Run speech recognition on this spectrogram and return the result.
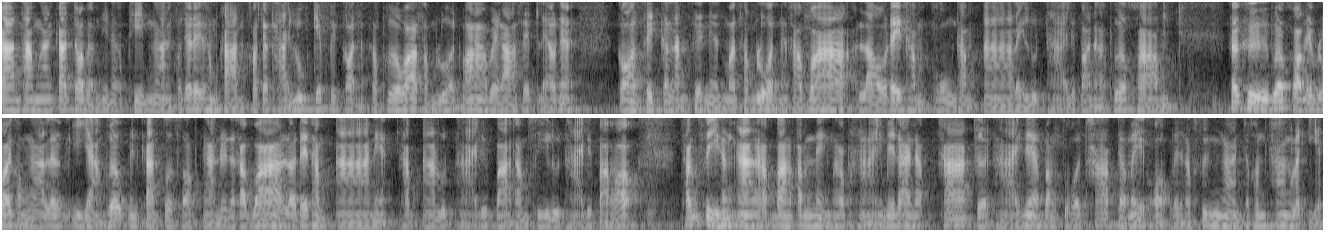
การทำงานการ์ดจอแบบนี้นะครับทีมงานเขาจะได้ทำการเขาจะถ่ายรูปเก็บไว้ก่อนนะครับเพื่อว่าสำรวจว่าเวลาเสร็จแล้วเนี่ยก่อนเสร็จกับหลังเสร็จเนี่ยมาสำรวจนะครับว่าเราได้ทำองค์ทำอาอะไรหลุดหายหรือเปล่านะครับเพื่อความ ก็คือเพื่อความเรียบร้อยของงานแล้วอีกอย่างเพื่อเป็นการตรวจสอบงานด้วยนะครับ ว่าเราได้ทำ R เนี่ยทำ R หลุดหายหรือเปล่าทำ C หลุดหายหรือเปล่าเพราะทั้ง C ทั้ง R นะครับบางตำแหน่งนะครับหายไม่ได้นะครับ ถ้าเกิดหายเนี่ยบางตัวภาพจะไม่ออกเลยครับ ซึ่งงานจะค่อนข้างละเอียด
